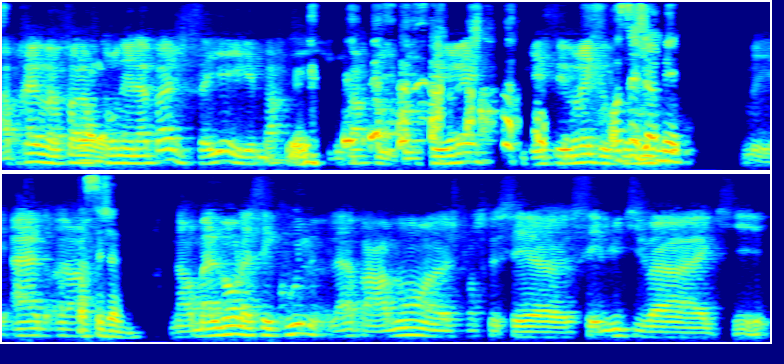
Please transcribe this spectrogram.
Après, il va falloir tourner la page. Ça y est, il est parti. Il est parti. C'est vrai. c'est vrai que. On sait jamais. Mais ah, on sait jamais. Normalement, là, c'est cool. Là, apparemment, euh, je pense que c'est euh, c'est lui qui va qui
